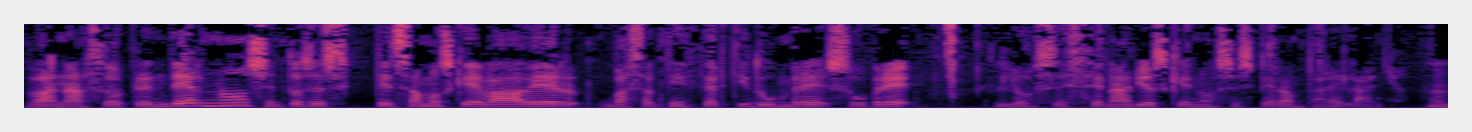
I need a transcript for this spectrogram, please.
van a sorprendernos. Entonces pensamos que va a haber bastante incertidumbre sobre los escenarios que nos esperan para el año. Hmm.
